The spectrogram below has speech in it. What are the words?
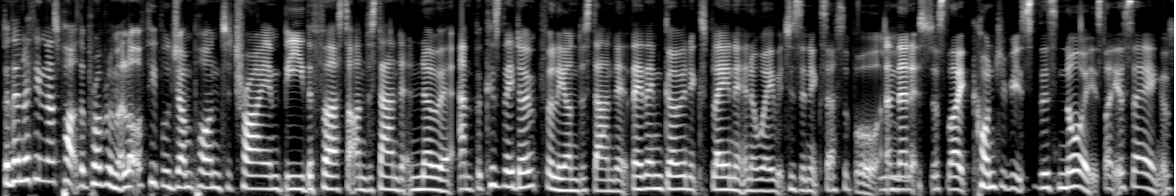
But then I think that's part of the problem. A lot of people jump on to try and be the first to understand it and know it. And because they don't fully understand it, they then go and explain it in a way which is inaccessible. And then it's just like contributes to this noise, like you're saying, of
